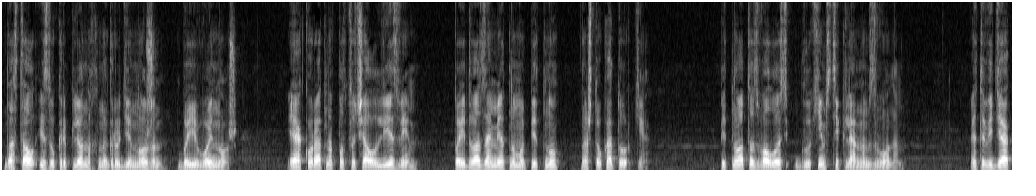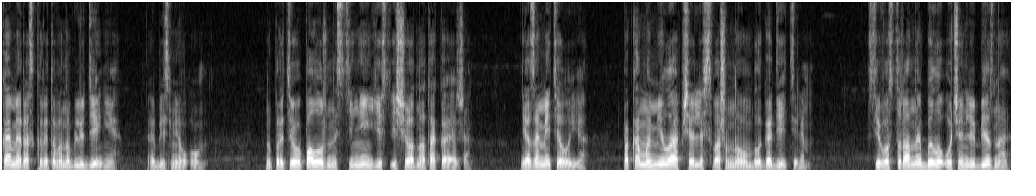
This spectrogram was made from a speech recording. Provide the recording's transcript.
Достал из укрепленных на груди ножен боевой нож и аккуратно постучал лезвием по едва заметному пятну на штукатурке. Пятно отозвалось глухим стеклянным звоном. «Это видеокамера скрытого наблюдения», — объяснил он. «На противоположной стене есть еще одна такая же. Я заметил ее, пока мы мило общались с вашим новым благодетелем. С его стороны было очень любезно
